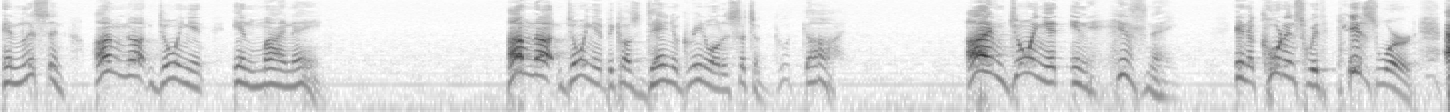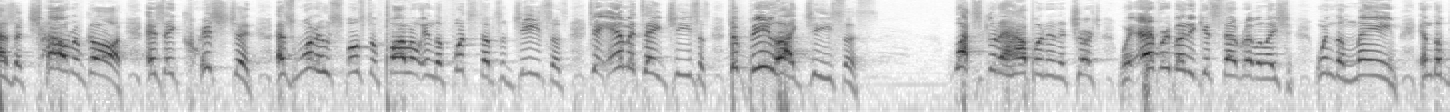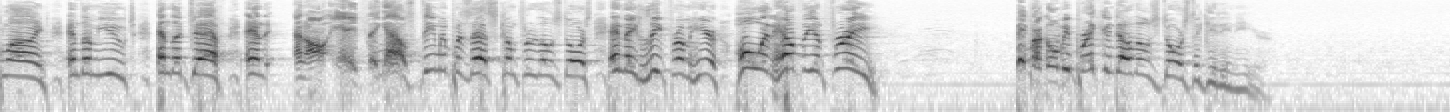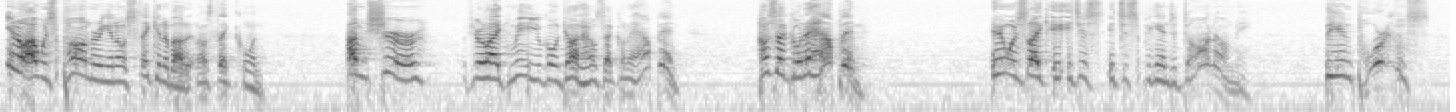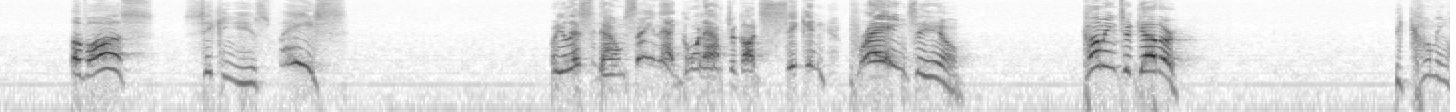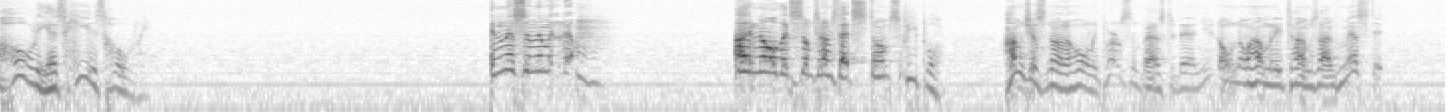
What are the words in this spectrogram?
And listen, I'm not doing it in my name. I'm not doing it because Daniel Greenawalt is such a good guy. I'm doing it in his name, in accordance with his word, as a child of God, as a Christian, as one who's supposed to follow in the footsteps of Jesus, to imitate Jesus, to be like Jesus. What's going to happen in a church where everybody gets that revelation? When the maimed and the blind and the mute and the deaf and, and all, anything else, demon possessed, come through those doors and they leap from here whole and healthy and free. People are going to be breaking down those doors to get in here. You know, I was pondering and I was thinking about it and I was thinking, I'm sure if you're like me, you're going, God, how's that going to happen? How's that going to happen? And it was like, it, it, just, it just began to dawn on me. The importance of us seeking his face. Are you listening to how I'm saying that? Going after God, seeking, praying to him, coming together, becoming holy as he is holy. And listen, I know that sometimes that stumps people. I'm just not a holy person, Pastor Dan. You don't know how many times I've missed it.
